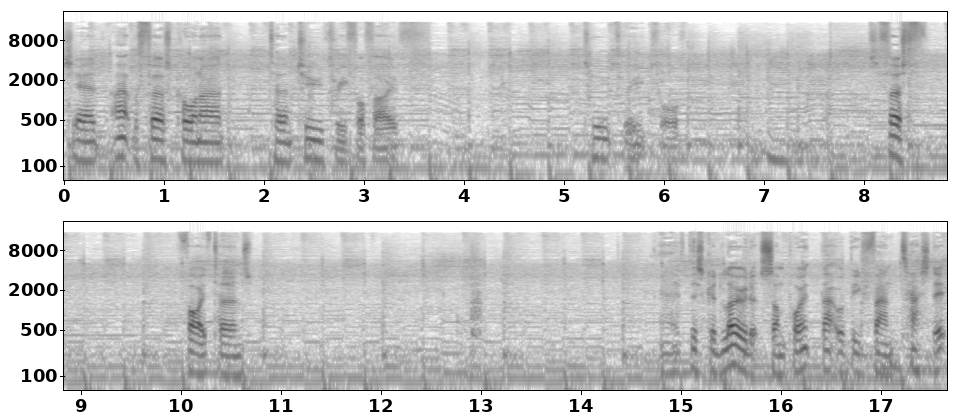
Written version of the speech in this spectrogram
So yeah, at the first corner, turn 2, 3, 4, 5. 2, 3, 4. It's the first five turns. And if this could load at some point, that would be fantastic.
